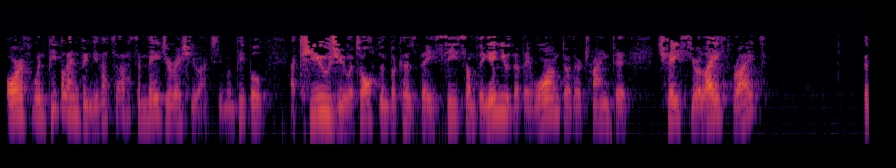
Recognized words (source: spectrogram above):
Or if when people envy me, that's, that's a major issue actually. When people accuse you, it's often because they see something in you that they want or they're trying to chase your life, right? But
